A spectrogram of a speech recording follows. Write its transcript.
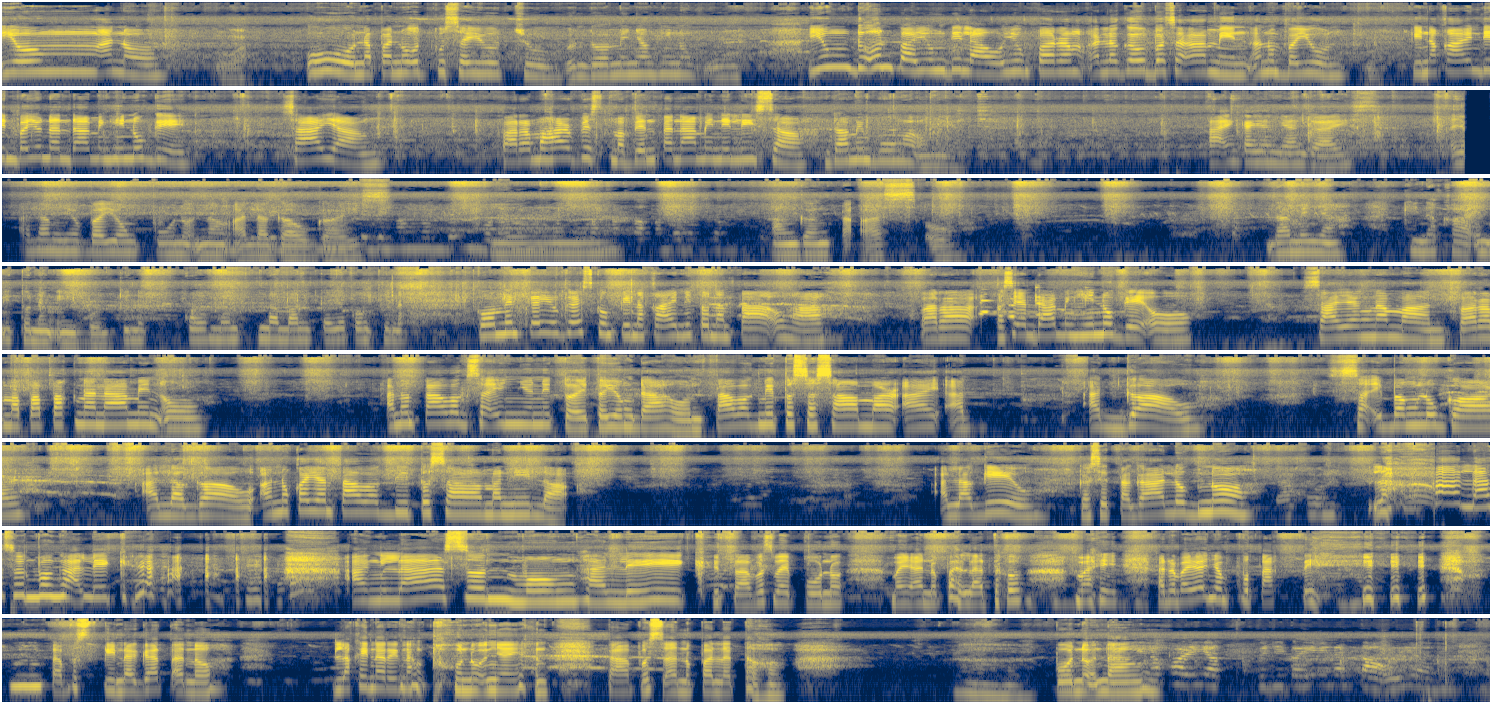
Yung ano, Oo nga. Oo, napanood ko sa YouTube. Ang dami niyang hinog. oh. Yung doon ba, yung dilaw, yung parang alagaw ba sa amin? Ano ba yun? Kinakain din ba yun? Ang daming hinog eh. Sayang. Para ma-harvest, mabenta namin ni Lisa. Ang daming bunga. Oh, yan. Kain kayo niyan, guys. Alam niyo ba yung puno ng alagaw, guys? Yung hanggang taas, oh. Dami niya. Kinakain ito ng ibon. Kina-comment naman kayo kung kina comment kayo guys kung kinakain ito ng tao ha? Para kasi ang daming hinog eh oh. Sayang naman. Para mapapak na namin oh. Anong tawag sa inyo nito? Ito yung dahon. Tawag nito sa summer ay ad adgaw sa ibang lugar alagaw ano kayang tawag dito sa Manila Alagiw. Kasi Tagalog, no? Lason. lason mong halik. Ang lason mong halik. Tapos may puno, may ano pala to. May, ano ba yun? Yung putakti. Tapos kinagat, ano. Laki na rin ang puno niya yan. Tapos ano pala to. Puno ng ng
